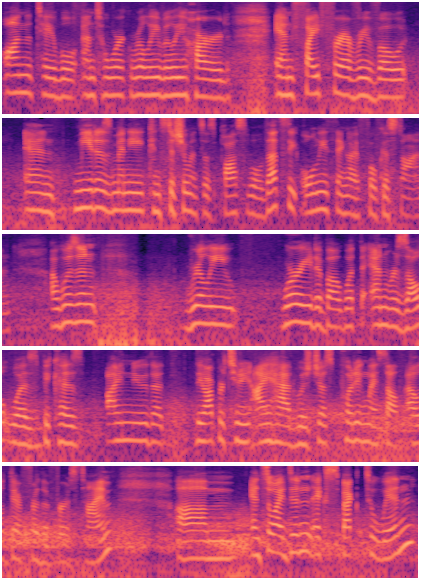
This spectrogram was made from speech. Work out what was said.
on the table and to work really, really hard and fight for every vote and meet as many constituents as possible. That's the only thing I focused on. I wasn't really worried about what the end result was because I knew that the opportunity I had was just putting myself out there for the first time. Um, and so I didn't expect to win.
